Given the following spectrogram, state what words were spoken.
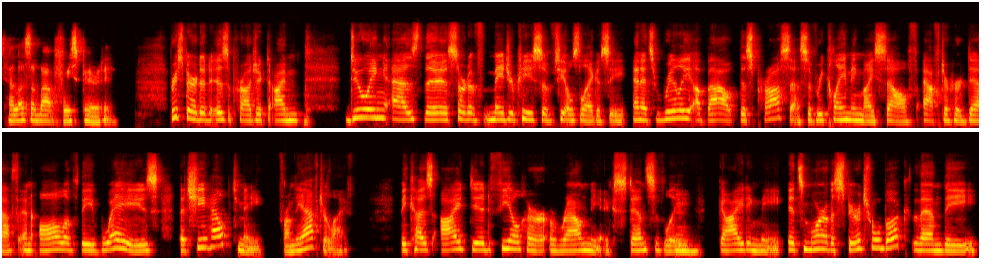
Tell us about free spirited. Free spirited is a project I'm doing as the sort of major piece of Teal's legacy. And it's really about this process of reclaiming myself after her death and all of the ways that she helped me from the afterlife. Because I did feel her around me extensively, mm. guiding me. It's more of a spiritual book than the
